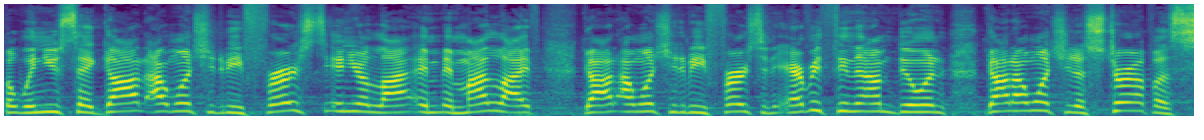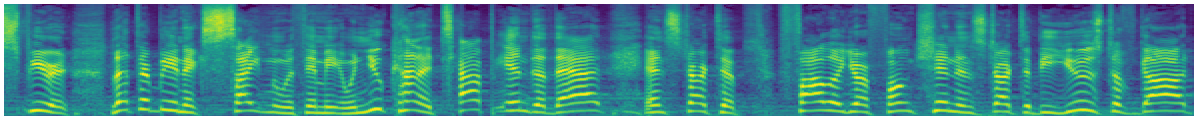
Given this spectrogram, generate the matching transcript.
But when you say, God, I want you to be first in your life, in my life, God, I want you to be first in everything that I'm doing. God, I want you to stir up a spirit. Let there be an excitement within me. And when you kind of tap into that and start to follow your function and start to be used of God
